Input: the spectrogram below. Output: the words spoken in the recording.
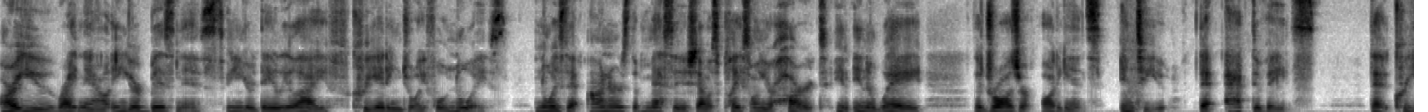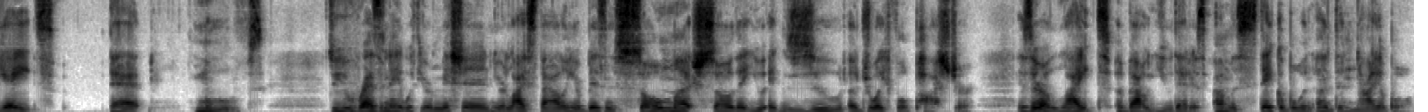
are you right now in your business, in your daily life, creating joyful noise? Noise that honors the message that was placed on your heart in, in a way that draws your audience into you, that activates, that creates, that moves. Do you resonate with your mission, your lifestyle, and your business so much so that you exude a joyful posture? Is there a light about you that is unmistakable and undeniable?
